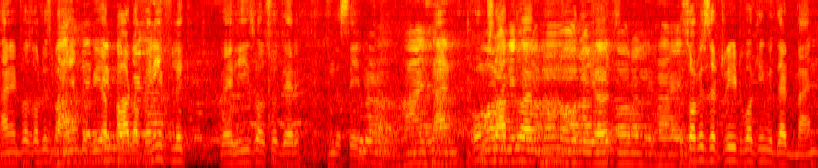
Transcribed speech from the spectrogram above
and it was always my aim to be a part of any flick where he's also there in the same. And Om Sahab, who I've known over the years, it's always a treat working with that man.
